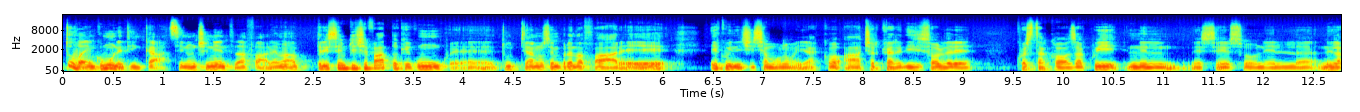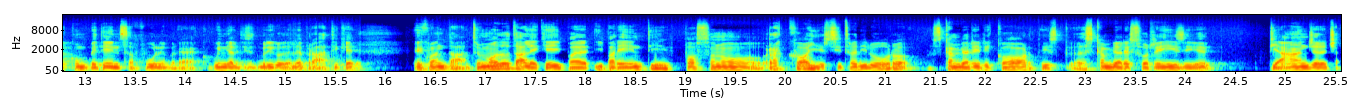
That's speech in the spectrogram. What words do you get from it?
tu vai in comune e ti incazzi, non c'è niente da fare, ma per il semplice fatto che comunque eh, tutti hanno sempre da fare e, e, quindi ci siamo noi, ecco, a cercare di risolvere questa cosa qui nel, nel senso nel, nella competenza funebre, ecco, quindi al disbrigo delle pratiche e quant'altro, in modo tale che i, pa- i, parenti possano raccogliersi tra di loro, scambiare ricordi, scambiare sorrisi, piangere, cioè,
